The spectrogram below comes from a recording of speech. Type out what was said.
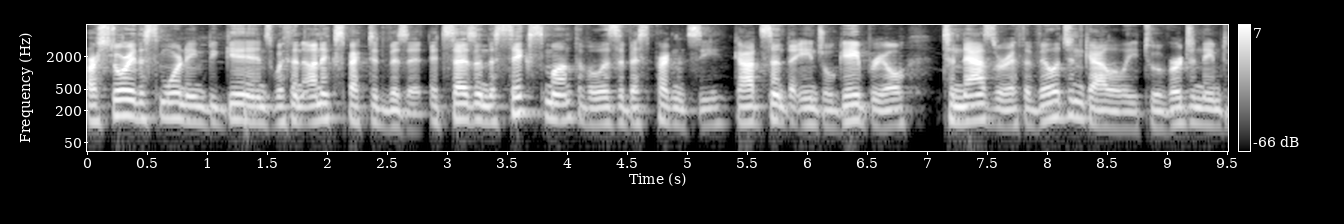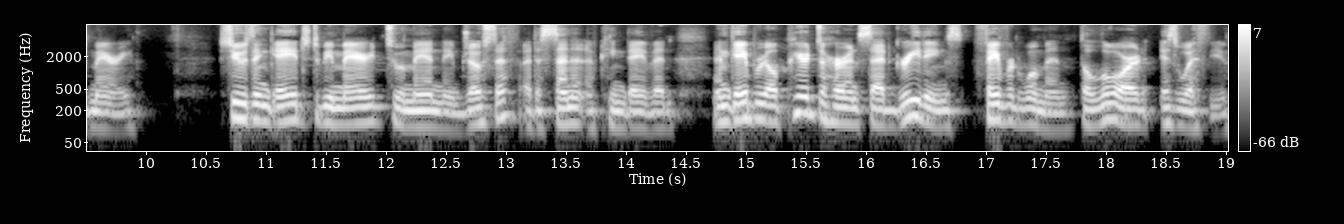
Our story this morning begins with an unexpected visit. It says, In the sixth month of Elizabeth's pregnancy, God sent the angel Gabriel to Nazareth, a village in Galilee, to a virgin named Mary. She was engaged to be married to a man named Joseph, a descendant of King David. And Gabriel appeared to her and said, Greetings, favored woman, the Lord is with you.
